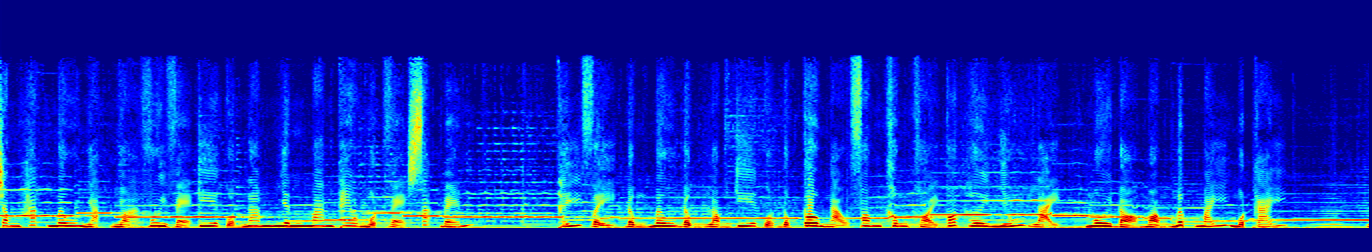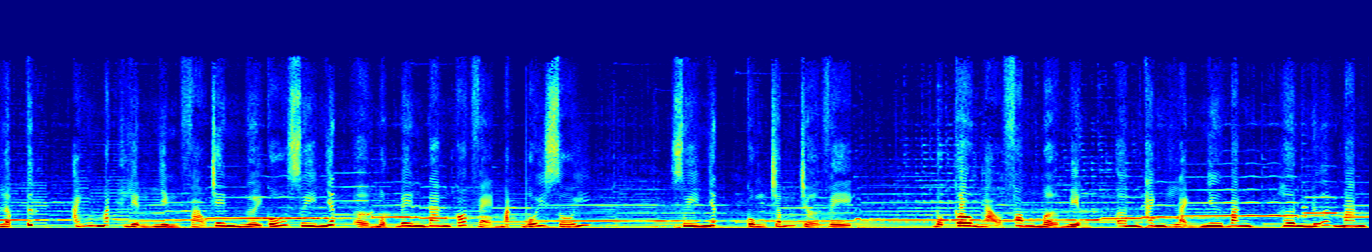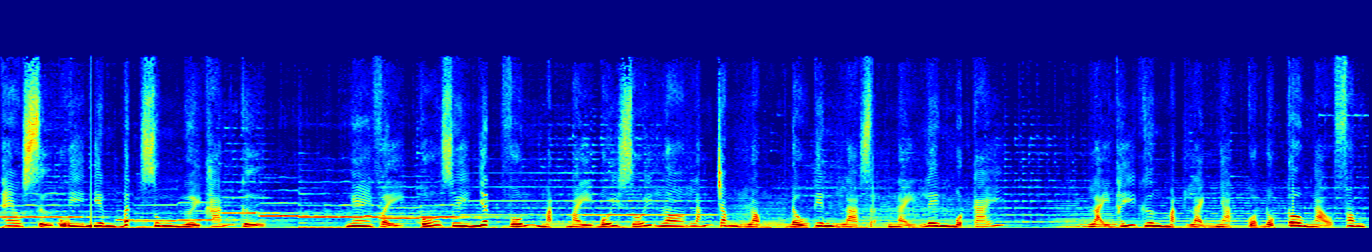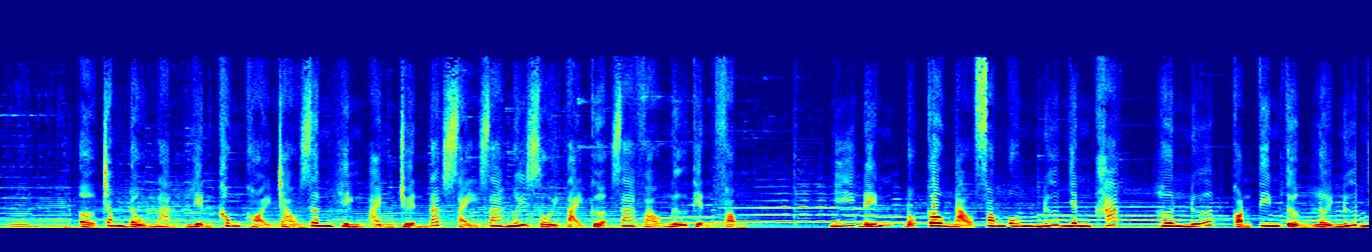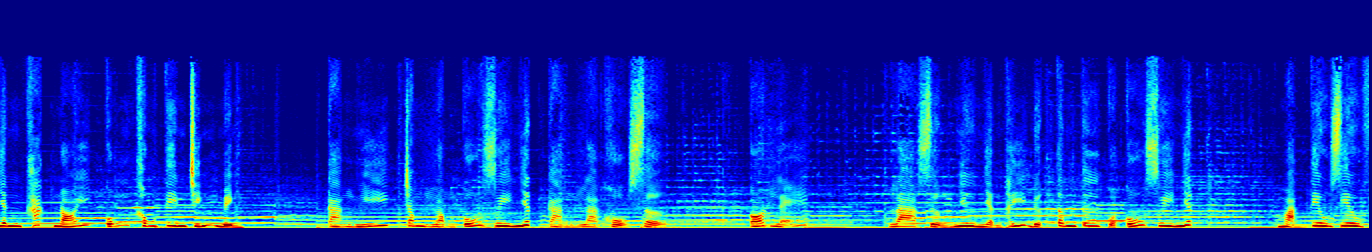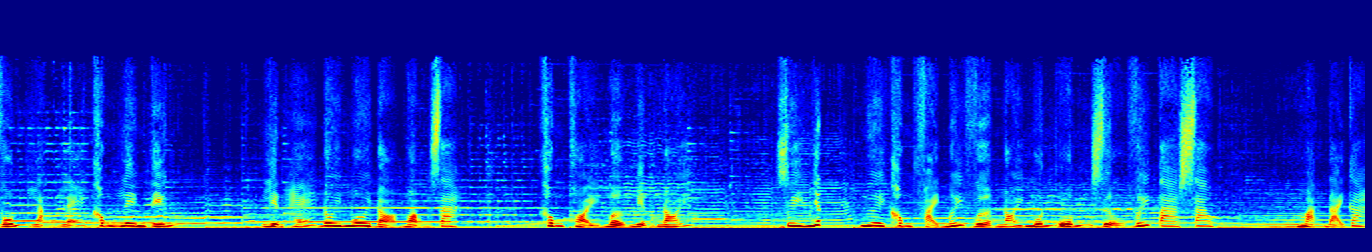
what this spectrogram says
Trong hắc mâu nhạt nhòa vui vẻ kia của nam nhân mang theo một vẻ sắc bén. Thấy vậy, đồng mâu đồng lòng kia của độc cô ngạo phong không khỏi có hơi nhíu lại, Môi đỏ mỏng mấp máy một cái. Lập tức, ánh mắt liền nhìn vào trên người cố duy nhất ở một bên đang có vẻ mặt bối rối. Duy nhất cùng chấm trở về. Độ cô ngạo phong mở miệng, âm thanh lạnh như băng. Hơn nữa mang theo sự uy nghiêm bất dung người kháng cự. Nghe vậy, cố duy nhất vốn mặt mày bối rối lo lắng trong lòng, Đầu tiên là giật nảy lên một cái. Lại thấy gương mặt lạnh nhạt của độ cơ ngạo phong. Ở trong đầu nàng liền không khỏi trào dâng hình ảnh chuyện đã xảy ra mới rồi tại cửa ra vào ngự thiện phòng. Nghĩ đến độ cơ ngạo phong ôm nữ nhân khác hơn nữa, còn tin tưởng lời nữ nhân khác nói cũng không tin chính mình. Càng nghĩ, trong lòng cố duy nhất càng là khổ sở. Có lẽ là dường như nhận thấy được tâm tư của cố duy nhất. Mạc tiêu diêu vốn lặng lẽ không lên tiếng. Liền hé đôi môi đỏ mọng ra. Không khỏi mở miệng nói. Duy nhất, Ngươi không phải mới vừa nói muốn uống rượu với ta sao? Mạc đại ca.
